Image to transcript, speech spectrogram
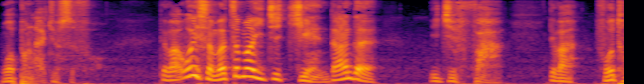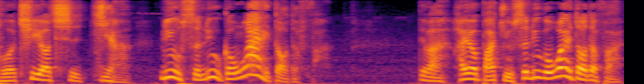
我本来就是佛，对吧？为什么这么一句简单的一句法，对吧？佛陀却要去讲六十六个外道的法，对吧？还要把九十六个外道的法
